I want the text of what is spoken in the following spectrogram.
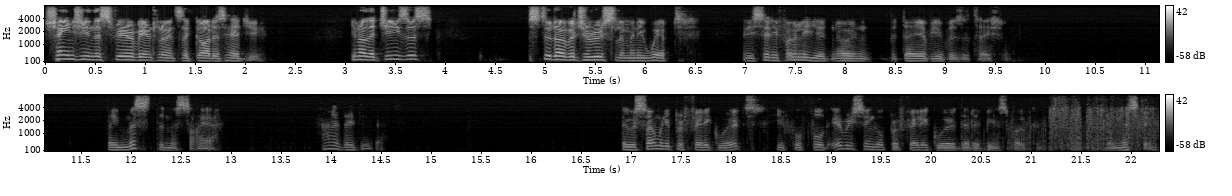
changing the sphere of influence that God has had you. You know that Jesus stood over Jerusalem and he wept and he said, If only you'd known the day of your visitation. They missed the Messiah. How did they do that? There were so many prophetic words. He fulfilled every single prophetic word that had been spoken. They missed him.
